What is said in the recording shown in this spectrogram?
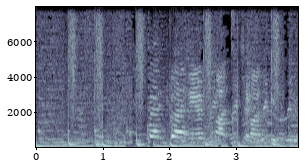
And re- retake, redo, redo.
